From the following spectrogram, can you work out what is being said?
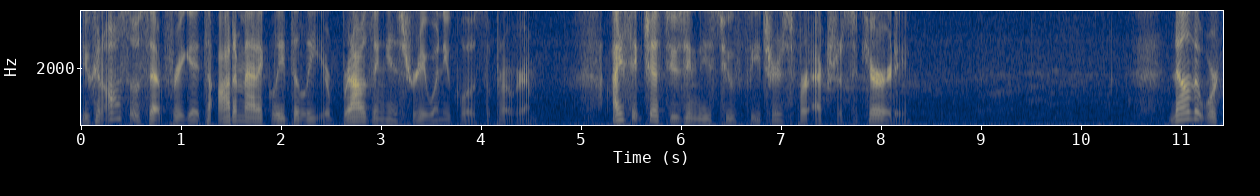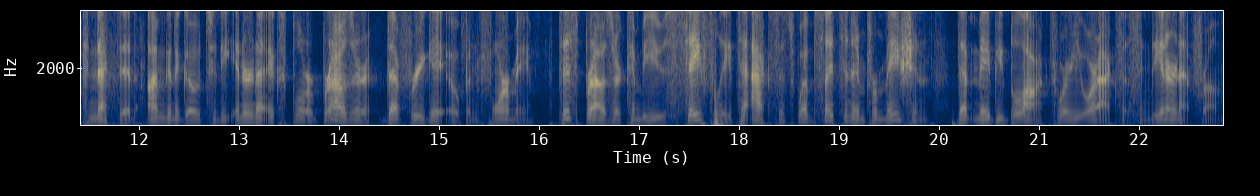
You can also set FreeGate to automatically delete your browsing history when you close the program. I suggest using these two features for extra security. Now that we're connected, I'm going to go to the Internet Explorer browser that FreeGate opened for me. This browser can be used safely to access websites and information that may be blocked where you are accessing the internet from.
